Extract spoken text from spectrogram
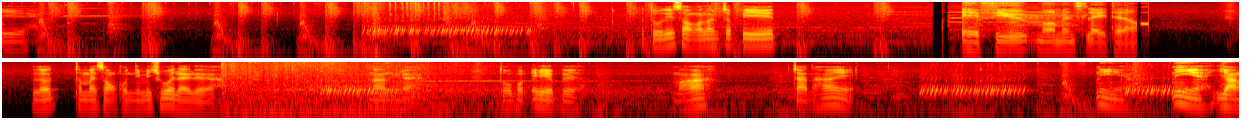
ดีๆ ประตูที่สองกำลังจะปิด A few moments later. แล้วทำไมสองคนนี้ไม่ช่วยอะไรเลยนั่นไง ตัวบักเอฟเลย มา จัดให้ นี่ นี่ยัง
